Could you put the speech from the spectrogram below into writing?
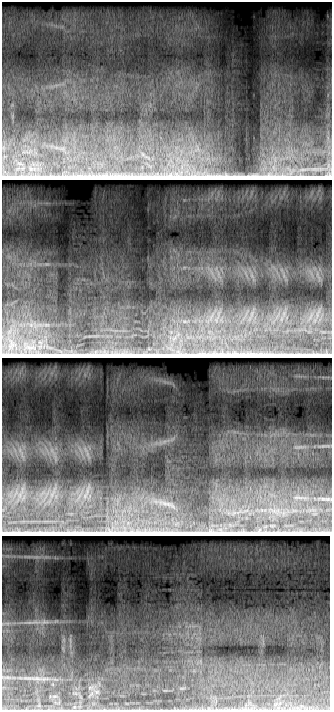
It's over! Fireworks.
